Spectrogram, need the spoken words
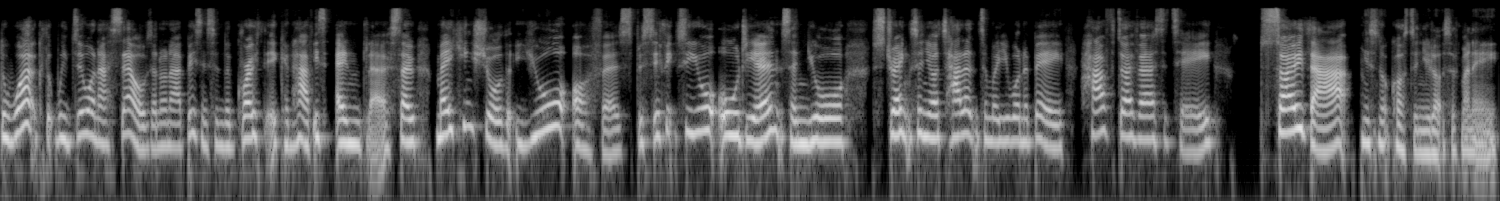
the work that we do on ourselves and on our business and the growth that it can have is endless so making sure that your offers specific to your audience and your strengths and your talents and where you want to be have diversity so that it's not costing you lots of money.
